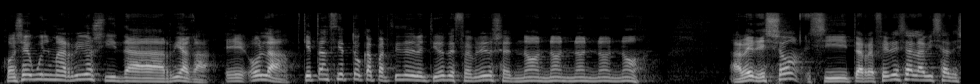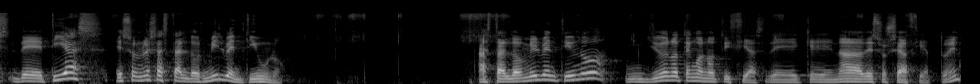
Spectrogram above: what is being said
José Wilmar Ríos y Darriaga. Eh, hola, ¿qué tan cierto que a partir del 22 de febrero se... No, no, no, no, no. A ver, eso, si te refieres a la visa de, tías, eso no es hasta el 2021. Hasta el 2021 yo no tengo noticias de que nada de eso sea cierto. ¿eh?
